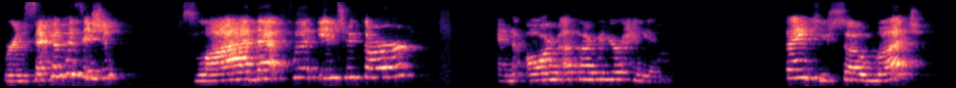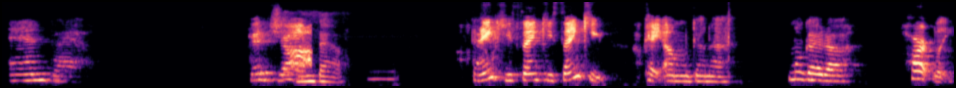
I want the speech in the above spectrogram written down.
we're in second position. Slide that foot into third and arm up over your head. Thank you so much and bow. Good job. And bow. Thank you, thank you, thank you. Okay, I'm gonna I'm gonna go to Hartley.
